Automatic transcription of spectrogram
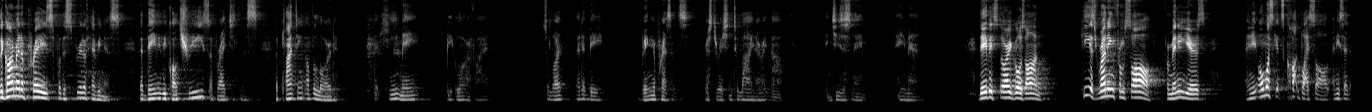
the garment of praise for the spirit of heaviness, that they may be called trees of righteousness, the planting of the Lord, that he may be glorified. So, Lord, let it be. Bring your presence, restoration to Lahaina right now. In Jesus' name, amen. David's story goes on. He is running from Saul for many years, and he almost gets caught by Saul. And he said,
